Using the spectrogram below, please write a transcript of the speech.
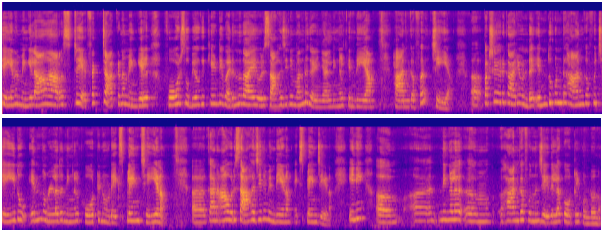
ചെയ്യണമെങ്കിൽ ആ അറസ്റ്റ് എഫക്റ്റ് ആക്കണമെങ്കിൽ ഫോഴ്സ് ഉപയോഗിക്കേണ്ടി വരുന്നതായ ഒരു സാഹചര്യം വന്നു കഴിഞ്ഞാൽ നിങ്ങൾക്ക് എന്ത് ചെയ്യാം? ഹാൻഡ് ഗഫ് ചെയ്യാം പക്ഷേ ഒരു കാര്യമുണ്ട്. എന്തുകൊണ്ട് ഹാൻഡ് ഗഫ് ചെയ്തു എന്നുള്ളത് നിങ്ങൾ കോർട്ടിനോട് എക്സ്പ്ലെയിൻ ചെയ്യണം. കാരണം ആ ഒരു സാഹചര്യം എന്ത് ചെയ്യണം? എക്സ്പ്ലെയിൻ ചെയ്യണം. ഇനി നിങ്ങൾ ഹാൻഡ് കഫ് ഒന്നും ചെയ്തില്ല കോർട്ടിൽ കൊണ്ടുവന്നു.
